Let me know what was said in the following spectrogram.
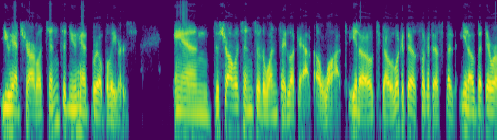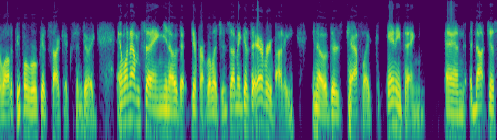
you had charlatans and you had real believers. And the charlatans are the ones they look at a lot, you know, to go, look at this, look at this. But, you know, but there were a lot of people who were good psychics in doing. And when I'm saying, you know, that different religions, I mean, because everybody you know, there's Catholic, anything, and not just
